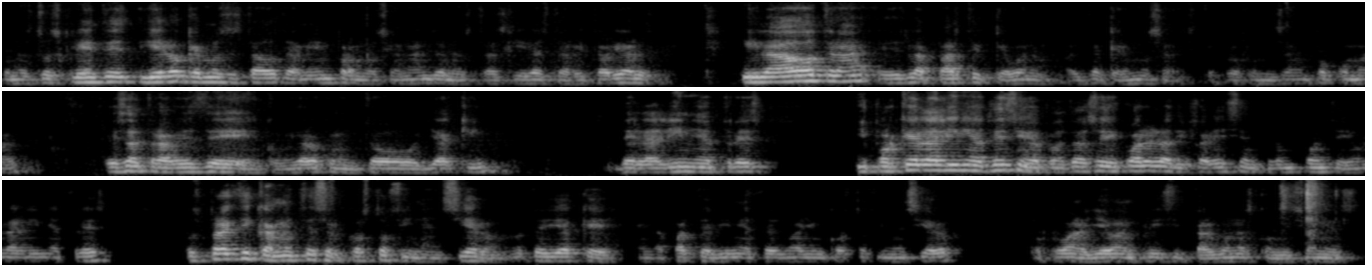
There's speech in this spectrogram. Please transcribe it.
de, nuestros clientes y es lo que hemos estado también promocionando en nuestras giras territoriales. Y la otra es la parte que, bueno, ahorita queremos este, profundizar un poco más, es a través de, como ya lo comentó Jackie, de la línea 3. ¿Y por qué la línea 3? Si me preguntas, oye, ¿cuál es la diferencia entre un puente y una línea 3? Pues prácticamente es el costo financiero. No te diría que en la parte de línea 3 no hay un costo financiero, porque bueno, lleva implícita algunas condiciones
